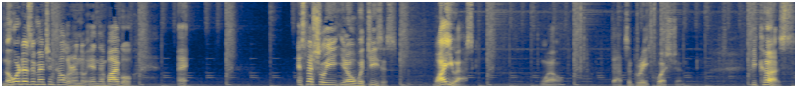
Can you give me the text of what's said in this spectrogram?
Nowhere does it mention color in the in the Bible, eh, especially you know with Jesus. Why you ask? Well, that's a great question. Because,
